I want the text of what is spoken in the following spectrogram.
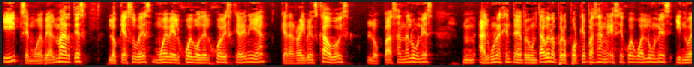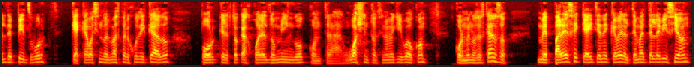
y se mueve al martes, lo que a su vez mueve el juego del jueves que venía, que era Ravens Cowboys, lo pasan al lunes. Mm, alguna gente me preguntaba, bueno, pero ¿por qué pasan ese juego al lunes y no el de Pittsburgh, que acaba siendo el más perjudicado porque le toca jugar el domingo contra Washington, si no me equivoco, con menos descanso? Me parece que ahí tiene que ver el tema de televisión,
